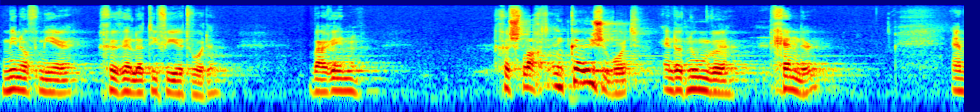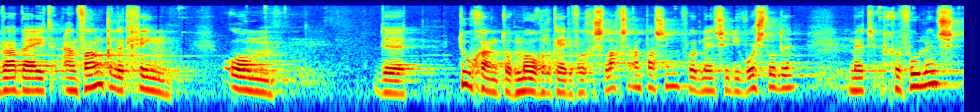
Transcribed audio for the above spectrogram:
min of meer gerelativeerd worden. Waarin geslacht een keuze wordt, en dat noemen we gender. En waarbij het aanvankelijk ging om de toegang tot mogelijkheden voor geslachtsaanpassing voor mensen die worstelden met gevoelens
